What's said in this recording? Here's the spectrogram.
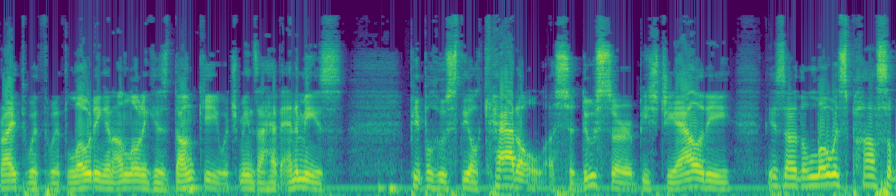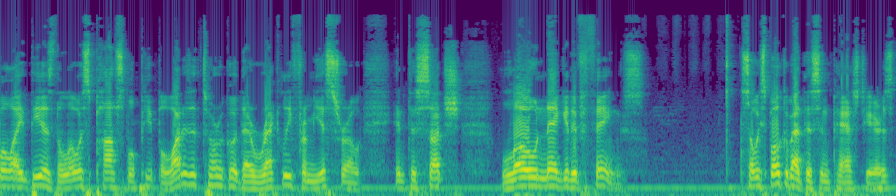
right, with, with loading and unloading his donkey, which means I have enemies, people who steal cattle, a seducer, bestiality. These are the lowest possible ideas, the lowest possible people. Why does the Torah go directly from Yisro into such low negative things? So we spoke about this in past years,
